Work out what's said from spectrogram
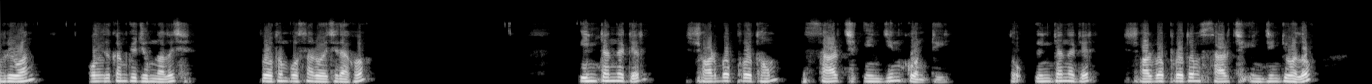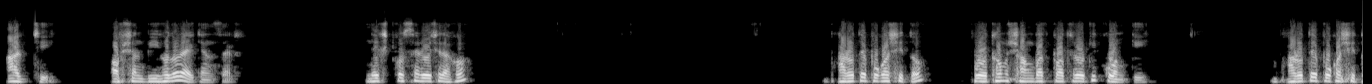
everyone welcome to Zoom knowledge প্রথম প্রশ্ন রয়েছে, দেখো। ইন্টারনেটের সর্বপ্রথম সার্চ ইঞ্জিন কোনটি? তো ইন্টারনেটের সর্বপ্রথম সার্চ ইঞ্জিনটি হলো আরজি। অপশন বি হলো রাইট অ্যান্সার। নেক্সট কোশ্চেন রয়েছে, দেখো। ভারতে প্রকাশিত প্রথম সংবাদপত্রটি কোনটি? ভারতে প্রকাশিত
